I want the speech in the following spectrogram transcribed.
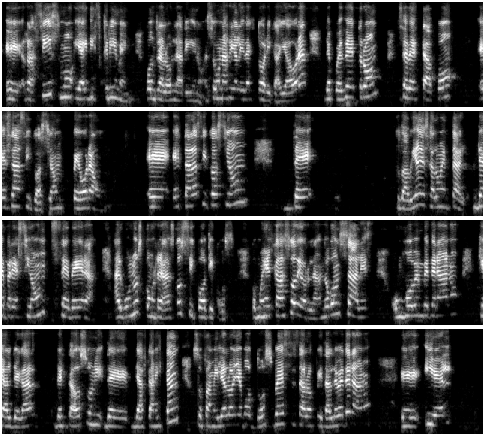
eh, racismo y hay discrimen contra los latinos. Eso es una realidad histórica. Y ahora, después de Trump, se destapó esa situación peor aún. Eh, está la situación de todavía de salud mental, depresión severa, algunos con rasgos psicóticos, como es el caso de Orlando González, un joven veterano que al llegar de Estados Unidos, de, Afganistán, su familia lo llevó dos veces al hospital de veteranos eh, y él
